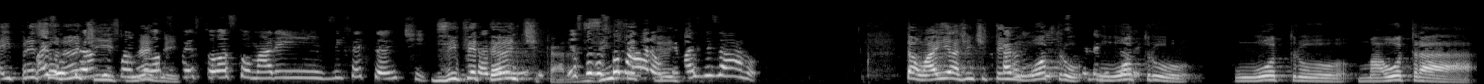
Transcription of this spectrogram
é impressionante isso, mandou né, as gente? pessoas tomarem desinfetante. Desinfetante, cara. E as pessoas tomaram, é mais bizarro. Então, aí a gente tem um outro, né, um outro, um outro, uma outra,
